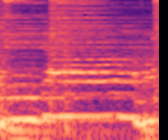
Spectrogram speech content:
Hare Rama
